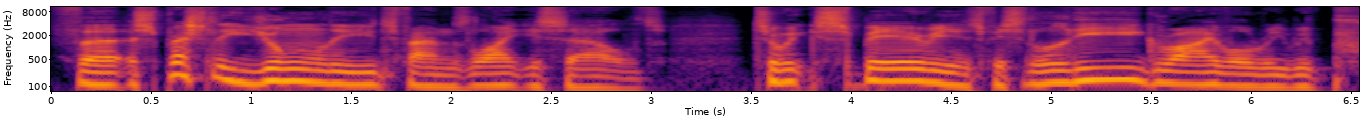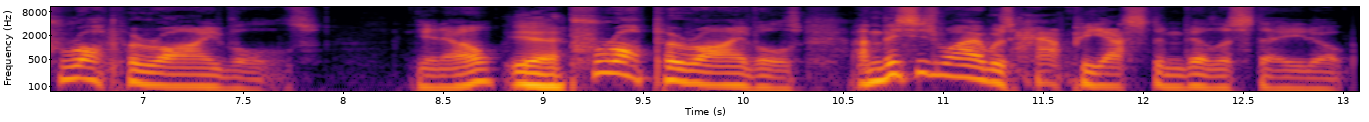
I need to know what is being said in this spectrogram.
for especially young Leeds fans like yourselves to experience this league rivalry with proper rivals. You know, Yeah. proper rivals. And this is why I was happy Aston Villa stayed up.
